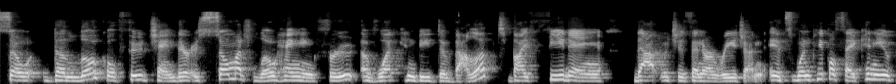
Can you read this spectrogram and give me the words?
so the local food chain, there is so much low hanging fruit of what can be developed by feeding that which is in our region. It's when people say, can you,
